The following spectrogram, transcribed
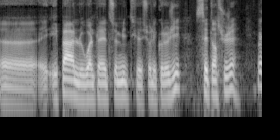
euh, et, et pas le One Planet Summit sur l'écologie, c'est un sujet. Bah,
